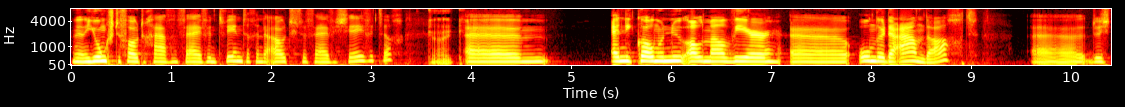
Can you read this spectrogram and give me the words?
Een jongste fotograaf van 25 en de oudste 75. Kijk. Ehm, en die komen nu allemaal weer eh, onder de aandacht. Eh, dus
